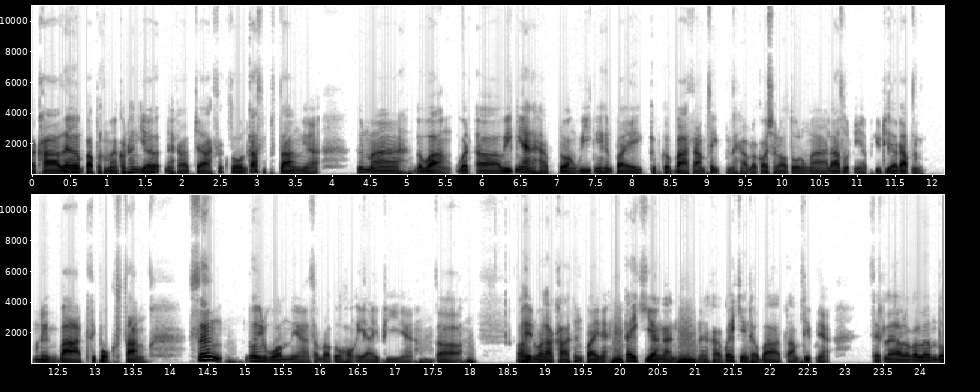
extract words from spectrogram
ราคาเริ่มปรับตัวขึ้นมาค่อนข้างเยอะนะครับ จากสักโซน 90 สตางค์เนี่ยขึ้นมาระหว่างวันอ่าวีคเนี่ยนะครับระหว่างวีคเนี่ยขึ้นไปเกือบเกือบบาท 30นะครับแล้วก็ชะลอตัวลงมาล่าสุดเนี่ยอยู่ที่ระดับ1 1บาท 16 สตางค์ซึ่งโดยรวมเนี่ยสำหรับตัวของ AIP เนี่ยเอ่อเราเห็นว่าราคาขึ้นไปเนี่ยใกล้เคียงกันนะครับใกล้เคียงแถวบาท 30เนี่ยเสร็จแล้วแล้วก็เริ่มโด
